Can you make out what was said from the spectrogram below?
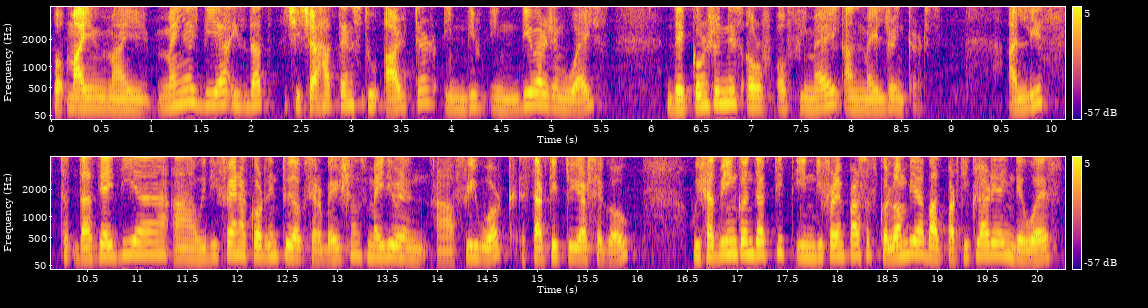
But my, my main idea is that chichaja tends to alter in, di in divergent ways the consciousness of, of female and male drinkers. At least that's the idea uh, we defend according to the observations made during uh, field work started two years ago, which had been conducted in different parts of Colombia, but particularly in the West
